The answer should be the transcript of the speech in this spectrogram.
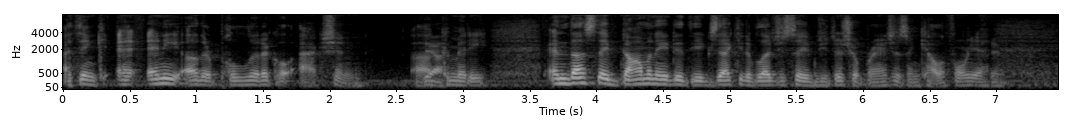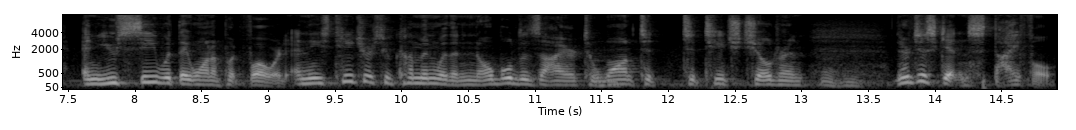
I think a- any other political action uh, Yeah. committee. And thus they've dominated the executive, legislative, and judicial branches in California. And you see what they want to put forward. And these teachers who come in with a noble desire to Mm-hmm. want to, to teach children, they're just getting stifled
